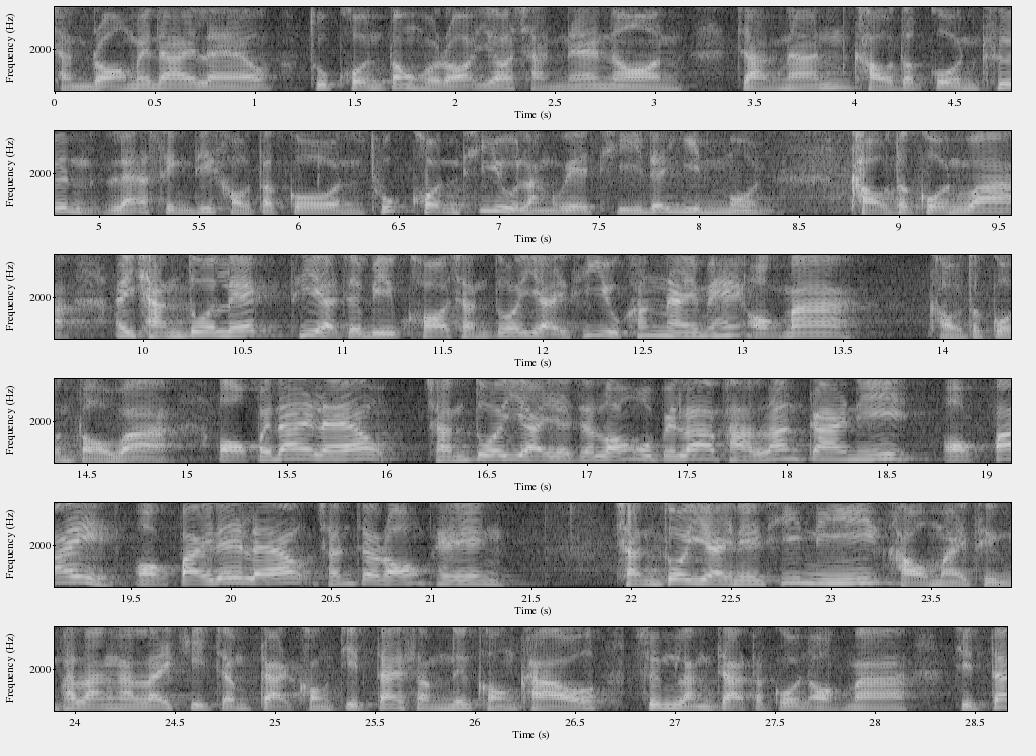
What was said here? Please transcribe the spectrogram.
ฉันร้องไม่ได้แล้ว ทุกคนต้องหัวเราะย่อฉันแน่นอน จากนั้นเขาตะโกนขึ้น และสิ่งที่เขาตะโกน ทุกคนที่อยู่หลังเวทีได้ยินหมด เขาตะโกนว่า ไอ้ฉันตัวเล็กที่อยากจะบีบคอฉันตัวใหญ่ที่อยู่ข้างในไม่ให้ออกมาเขาตะโกนต่อว่าออกไปได้แล้ว ฉันตัวใหญ่อยากจะร้องโอเปร่าผ่านร่างกายนี้ ออกไป ออกไปได้แล้ว ฉันจะร้องเพลง ฉันตัวใหญ่ในที่นี้เขาหมายถึงพลังงานไร้ขีดจำกัดของจิตใต้สำนึกของเขา ซึ่งหลังจากตะโกนออกมา จิตใต้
